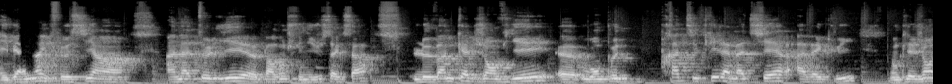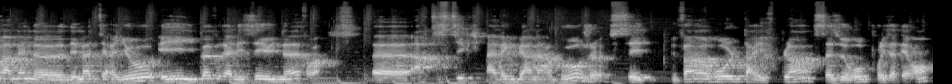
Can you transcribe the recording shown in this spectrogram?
Et Bernard, il fait aussi un, un, atelier, euh, pardon, je finis juste avec ça, le 24 janvier, où on peut pratiquer la matière avec lui. Donc les gens ramènent euh, des matériaux et ils peuvent réaliser une œuvre euh, artistique avec Bernard Bourges. C'est 20 euros le tarif plein, 16 euros pour les adhérents.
